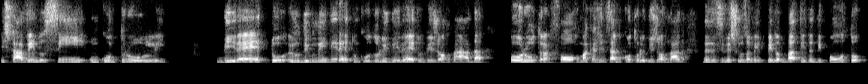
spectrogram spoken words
está havendo sim um controle direto, eu não digo nem direto, um controle direto de jornada, por outra forma, que a gente sabe o controle de jornada não exercido exclusivamente pela batida de ponto,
